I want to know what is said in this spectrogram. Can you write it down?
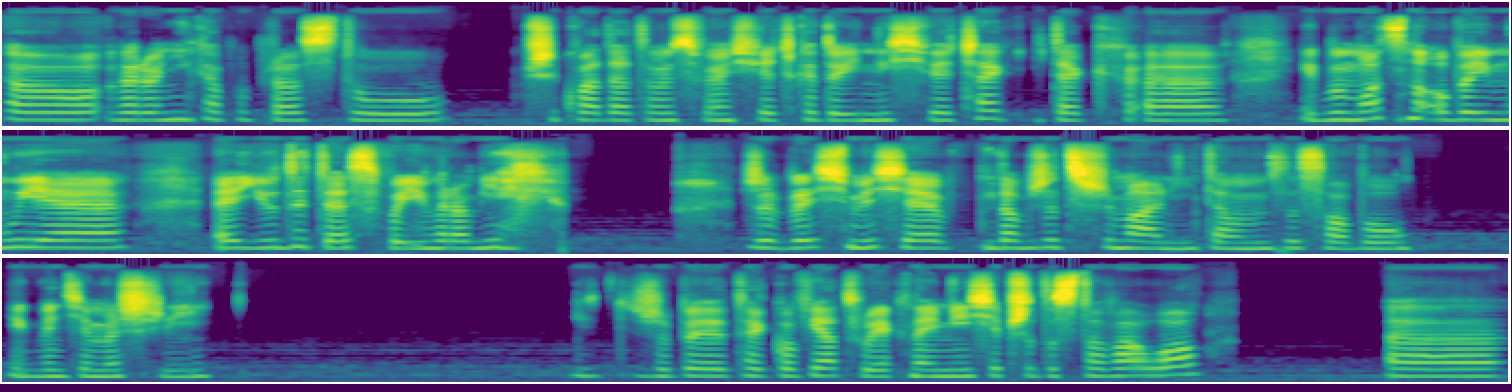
to Weronika po prostu przykłada tą swoją świeczkę do innych świeczek i tak e, jakby mocno obejmuje e, Judytę swoim ramieniem, żebyśmy się dobrze trzymali tam ze sobą, jak będziemy szli. I żeby tego wiatru jak najmniej się przedostawało. E,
